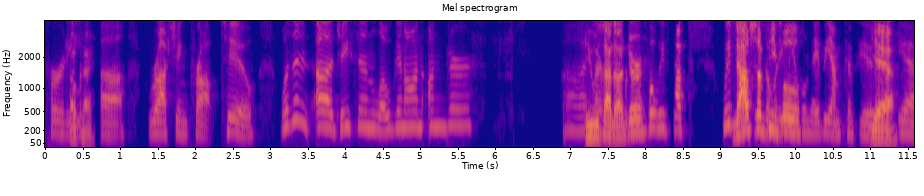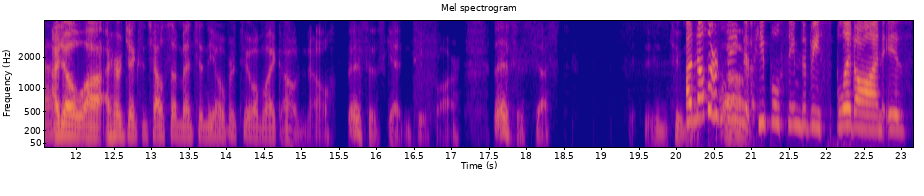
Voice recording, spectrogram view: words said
Purdy okay. uh, rushing prop too. Wasn't uh, Jason Logan on under? Uh, he was on under, but we've talked We've now some so people, people, Maybe I'm confused. Yeah, yeah. I know. Uh, I heard Jackson Chelsea mention the over too. I'm like, oh no, this is getting too far. This is just. too much. Another thing Um, that people seem to be split on is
